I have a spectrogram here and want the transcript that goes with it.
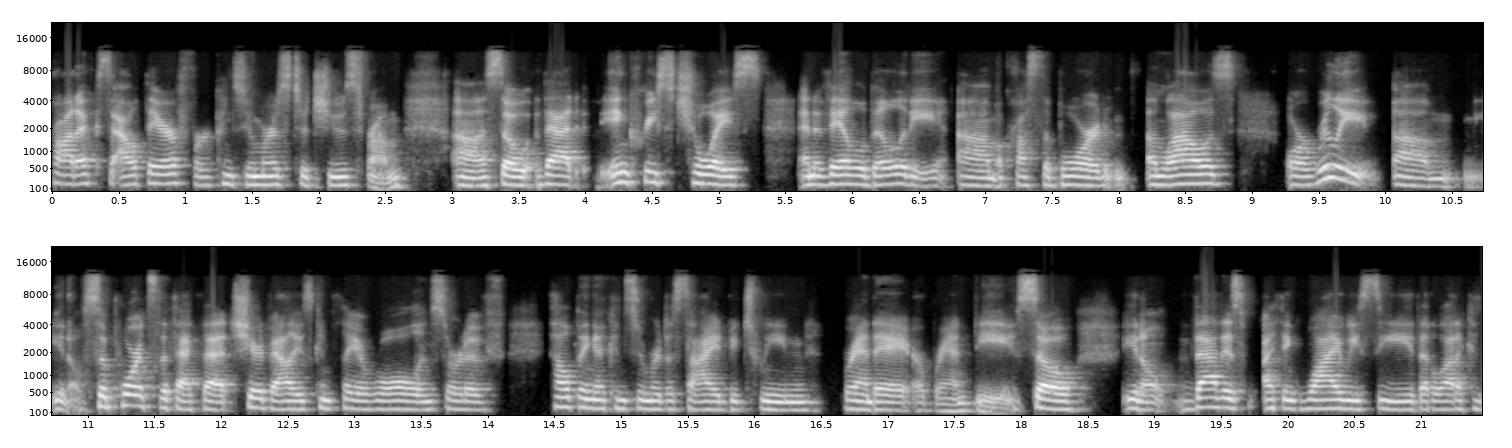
products out there for consumers to choose from. Uh, so that increased choice and availability um, across the board allows or really um, you know supports the fact that shared values can play a role in sort of helping a consumer decide between brand A or brand B. So, you know, that is I think why we see that a lot of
